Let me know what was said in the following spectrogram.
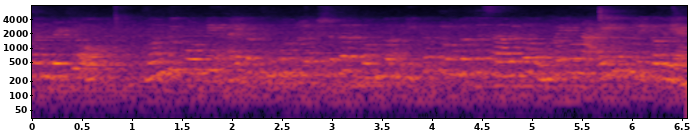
ಬಂದ್ಬಿಟ್ಟು ಒಂದು ಕೋಟಿ ಐವತ್ಮೂರು ಲಕ್ಷದ ತೊಂಬ ಇಪ್ಪತ್ತೊಂಬತ್ತು ಸಾವಿರದ ಒಂಬೈನೂರ ಐವತ್ತು ರಿಕವರಿ ಆಗಿದೆ.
